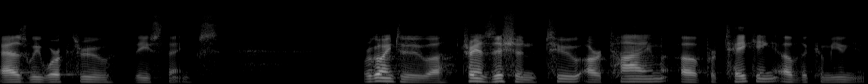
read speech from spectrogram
as we work through these things. We're going to uh, transition to our time of partaking of the communion.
